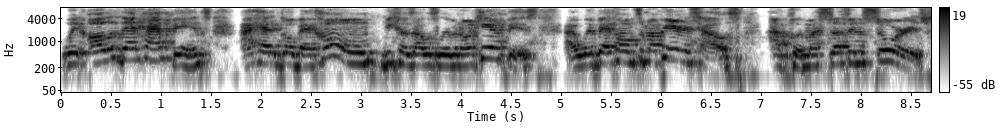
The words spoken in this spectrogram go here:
when all of that happened, I had to go back home because I was living on campus. I went back home to my parents' house. I put my stuff in the storage.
